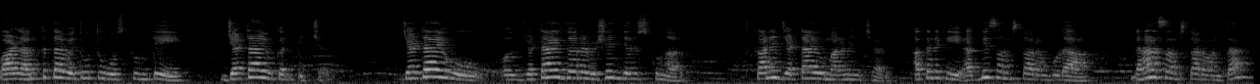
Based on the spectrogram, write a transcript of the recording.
వాళ్ళంతటా వెతుకుతూ వస్తుంటే జటాయువు కనిపించాడు. జటాయువు జటాయు ద్వారా విషయం తెలుసుకున్నారు. కానీ జటాయువు మరణించాడు. అతనికి అగ్ని సంస్కారం కూడా దహన సంస్కారం అంతా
